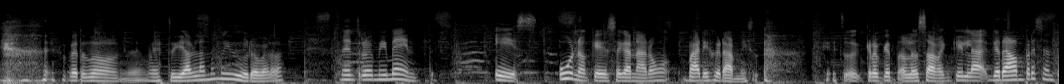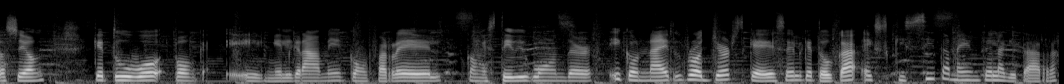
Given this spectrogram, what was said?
Perdón, me estoy hablando muy duro, ¿verdad? Dentro de mi mente es uno que se ganaron varios Grammys. Creo que todos lo saben, que la gran presentación que tuvo Punk en el Grammy con Pharrell, con Stevie Wonder y con Nile Rodgers, que es el que toca exquisitamente la guitarra.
